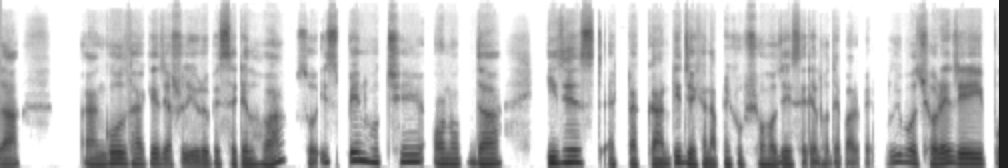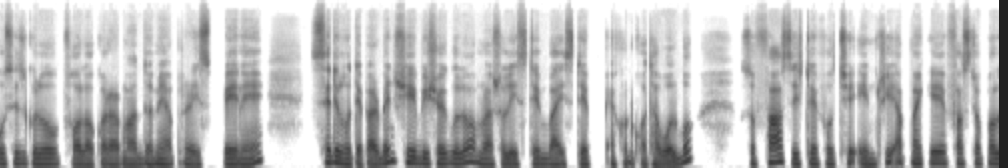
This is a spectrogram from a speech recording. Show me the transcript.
দ্য গোল থাকে যে আসলে ইউরোপে সেটেল হওয়া। সো স্পেন হচ্ছে ওয়ান অফ দ্য ইজিয়েস্ট একটা কান্ট্রি যেখানে আপনি খুব সহজেই সেটেল হতে পারবেন। ২ বছরে যেই প্রসেসগুলো ফলো করার মাধ্যমে আপনারা স্পেনে সেটেল হতে পারবেন, সেই বিষয়গুলো আমরা আসলে স্টেপ বাই স্টেপ এখন কথা বলব। সো ফার্স্ট স্টেপ হচ্ছে এন্ট্রি। আপনাকে ফার্স্ট অফ অল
